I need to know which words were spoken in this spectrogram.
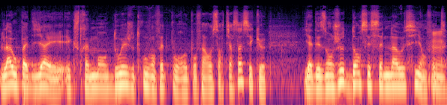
là où Padilla est extrêmement doué, je trouve, en fait, pour, pour faire ressortir ça, c'est que il y a des enjeux dans ces scènes-là aussi, en fait. Mm.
